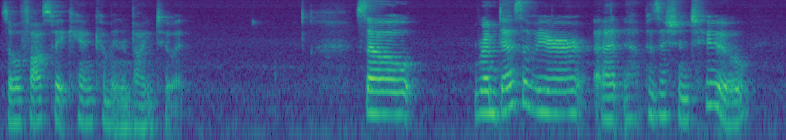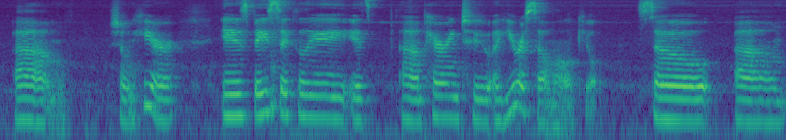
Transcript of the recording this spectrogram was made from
so a phosphate can come in and bind to it. So remdesivir at position two, um, shown here, is basically it's uh, pairing to a uracil molecule. So um,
